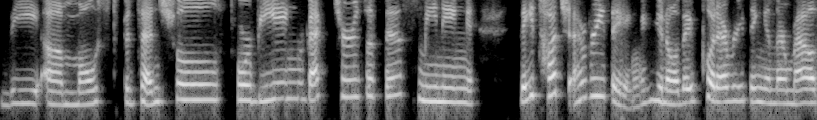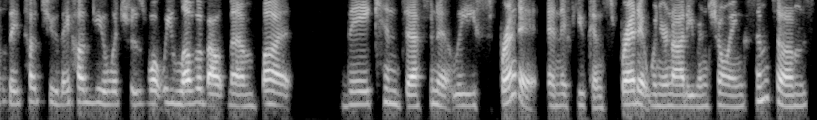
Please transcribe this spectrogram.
the um, most potential for being vectors of this, meaning they touch everything. You know, they put everything in their mouths, they touch you, they hug you, which is what we love about them. But they can definitely spread it. And if you can spread it when you're not even showing symptoms,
